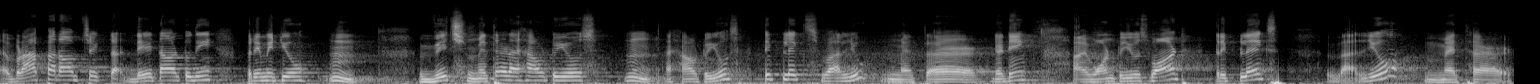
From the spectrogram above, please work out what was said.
a wrapper object data to the primitive? Mm. which method i have to use Mm, I have to use triplex value method. Getting? I want to use what? Triplex value method.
